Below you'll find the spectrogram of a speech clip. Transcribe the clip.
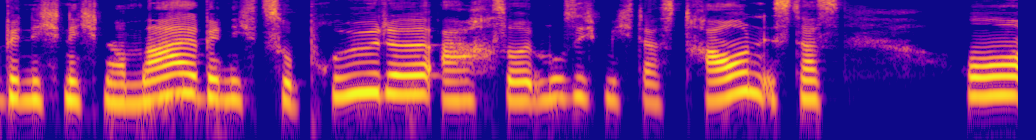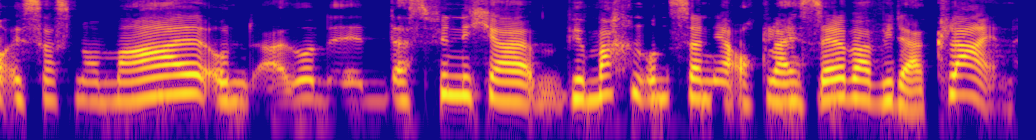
Bin ich nicht normal, bin ich zu prüde? Ach, so muss ich mich das trauen? Ist das oh, ist das normal? Und also das finde ich ja, wir machen uns dann ja auch gleich selber wieder klein.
